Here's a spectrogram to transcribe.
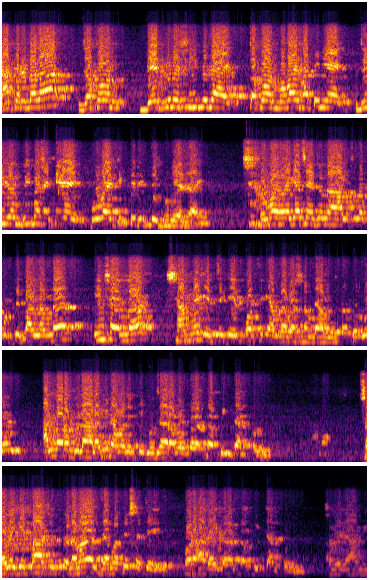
রাতের বেলা যখন বেডরুমে শুইতে যায়, তখন মোবাইল হাতে নিয়ে দুইজন দুই পাশে ফিরে মোবাইল টিপতে টিপতে ঘুমিয়ে যায়। সময় হয়ে গেছে, এজন্য আলোচনা করতে পারলাম না। ইনশাআল্লাহ, সামনে এর থেকে এরপর থেকে আমরা আবার সামনে আলোচনা করব। আল্লাহ রাব্বুল আলামিন আমাদেরকে বোঝার আমল করার তৌফিক দান করুন। সবাইকে পাঁচ ওয়াক্ত নামাজ, জামাতের সাথে পড়া আদায় করার তৌফিক দান করুন। সবাই আমি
